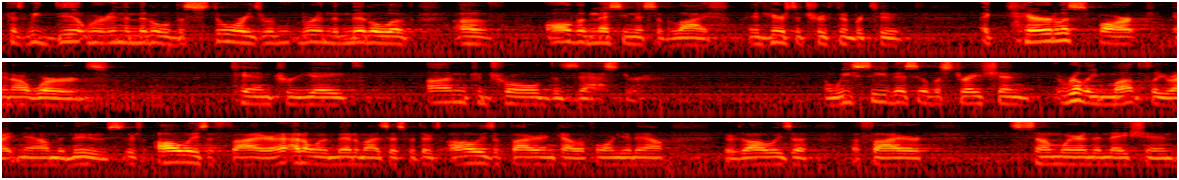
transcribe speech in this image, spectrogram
because we deal, we're in the middle of the stories. We're, we're in the middle of, of all the messiness of life. And here's the truth number two a careless spark in our words can create uncontrolled disaster. And we see this illustration really monthly right now in the news. There's always a fire. I don't want to minimize this, but there's always a fire in California now. There's always a, a fire somewhere in the nation.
